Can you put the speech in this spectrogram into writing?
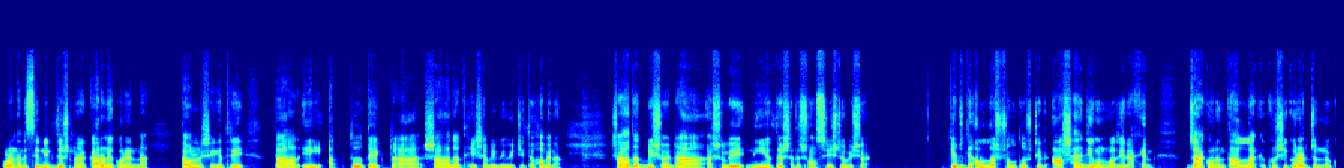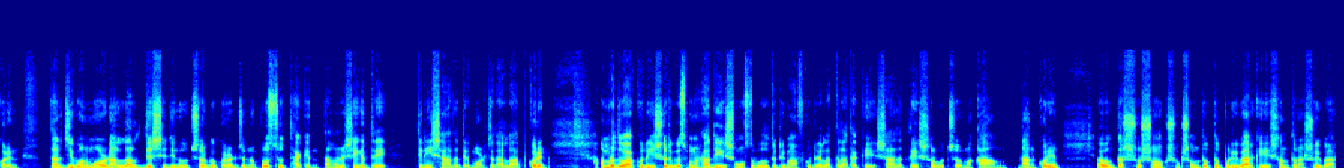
কোরআন হাদিসের নির্দেশনার কারণে করেন না, তাহলে সেক্ষেত্রে তার এই আত্মত্যাগটা শাহাদাত হিসাবে বিবেচিত হবে না। শাহাদাত বিষয়টা আসলে নিয়তের সাথে সংশ্লিষ্ট বিষয়। কেউ যদি আল্লাহর সন্তুষ্টির আশায় জীবন বাজি রাখেন, যা করেন তা আল্লাহকে খুশি করার জন্য করেন, তার জীবন মরণ আল্লাহর উদ্দেশ্যে যিনি উৎসর্গ করার জন্য প্রস্তুত থাকেন, তাহলে সেক্ষেত্রে তিনি শাহাদাতের মর্যাদা লাভ করেন। আমরা দোয়া করি শরীফ ওসমান হাদির সমস্ত ভুল ত্রুটি মাফ করে আল্লাহ তালা তাকে শাহাদাতের সর্বোচ্চ মাকাম দান করেন এবং তার সুসং- সুখসন্তপ্ত পরিবারকে সান্ত্বনা সইবার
